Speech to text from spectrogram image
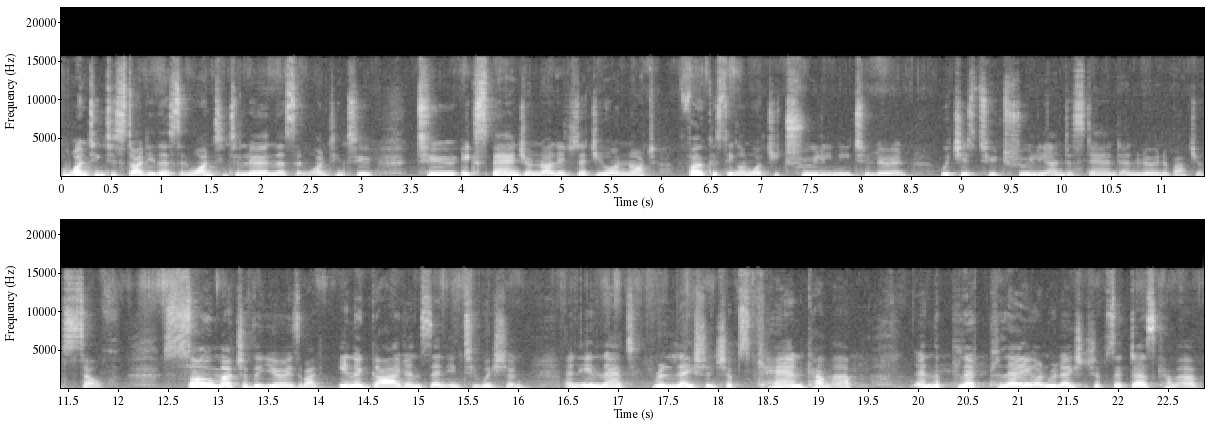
wanting to study this and wanting to learn this and wanting to to expand your knowledge that you are not focusing on what you truly need to learn, which is to truly understand and learn about yourself. So much of the year is about inner guidance and intuition and in that, relationships can come up. And the play on relationships that does come up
